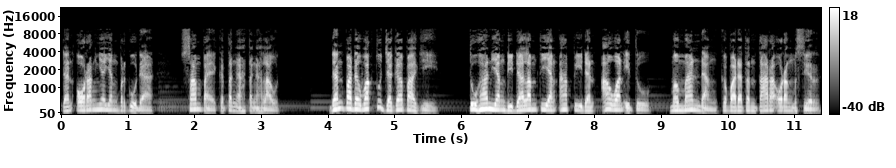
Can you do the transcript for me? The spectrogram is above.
dan orangnya yang berkuda, sampai ke tengah-tengah laut. Dan pada waktu jaga pagi, Tuhan yang di dalam tiang api dan awan itu memandang kepada tentara orang Mesir,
